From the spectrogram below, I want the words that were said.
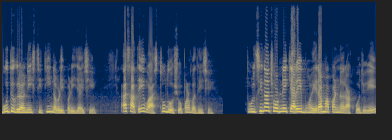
બુધ ગ્રહની સ્થિતિ નબળી પડી જાય છે. આ સાથે વાસ્તુ દોષો પણ વધે છે. તુલસીના છોડને ક્યારેય ભોયરામાં પણ ન રાખવો જોઈએ,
